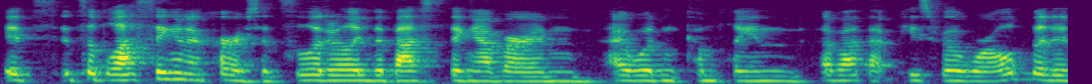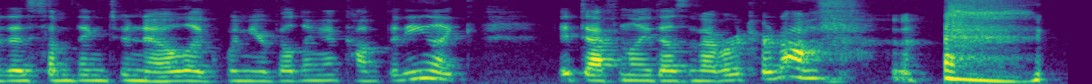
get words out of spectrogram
it's it's a blessing and a curse. It's literally the best thing ever, and I wouldn't complain about that piece for the world. But it is something to know, like when you're building a company, like it definitely doesn't ever turn off.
